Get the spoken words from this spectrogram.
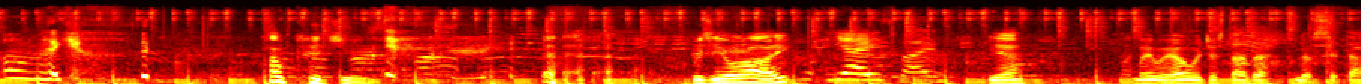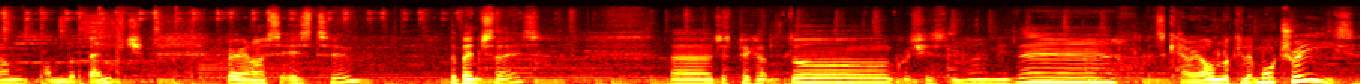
oh my god. How could you? Was he alright? Yeah, he's fine. Yeah? Here we are, we just had a little sit down on the bench. Very nice it is too. The bench that is. Uh, just pick up the dog, which is behind me there. Let's carry on looking at more trees.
